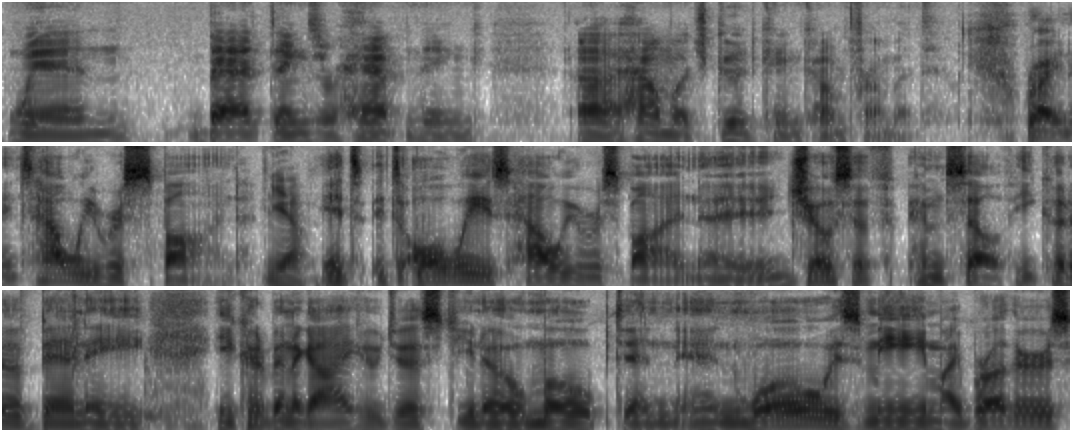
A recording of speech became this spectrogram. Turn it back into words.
when bad things are happening uh, how much good can come from it. Right, and it's how we respond. Yeah, it's it's always how we respond. Uh, Joseph himself, he could have been a he could have been a guy who just you know moped and and woe is me, my brothers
